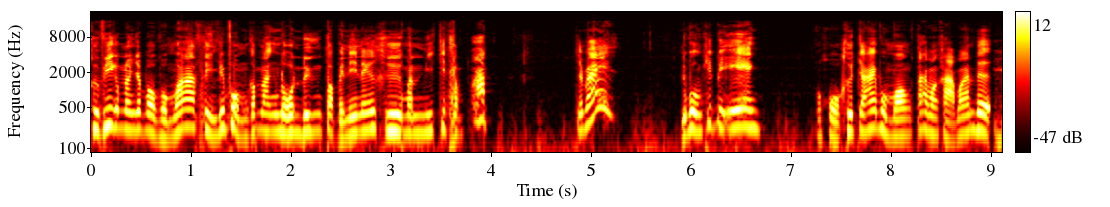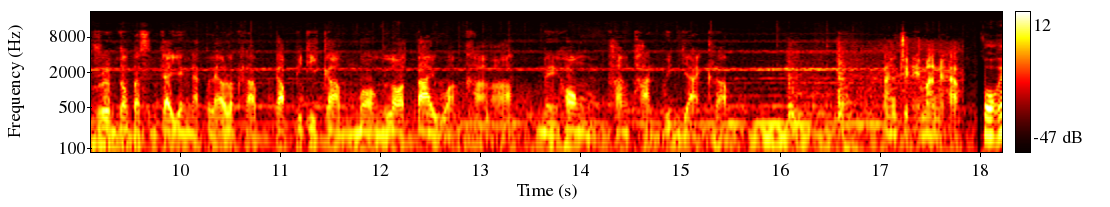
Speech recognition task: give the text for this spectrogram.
คือพี่กำลังจะบอกผมว่าสิ่งที่ผมกำลังโดนดึงต่อไปนี้นั่นก็คือ มันมีจิตสัมผัสใช่ไหมหรือผมคิดไปเอง โอ้โห คือจะให้ผมมองใต้บังขาบ้างกันเถอะ เริ่มต้องตัดสินใจอย่างหนักแล้วล่ะครับ กับพิธีกรรมมองลอดใต้หว่างขาในห้องทางผ่านวิญญาณครับ ตั้งจิตให้มั่นนะครับ โอเค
